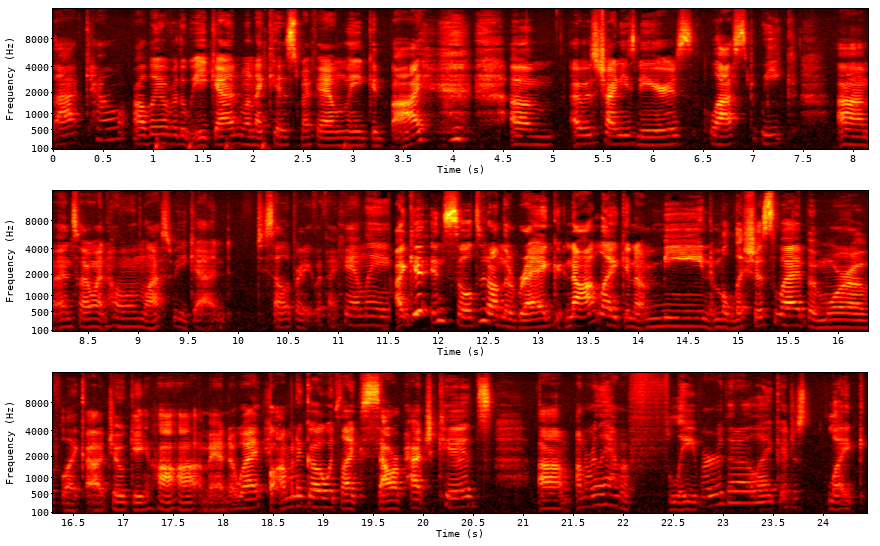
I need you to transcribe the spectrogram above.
that count? Probably over the weekend when I kissed my family goodbye. um, I was Chinese New Year's last week, um, and so I went home last weekend to celebrate with my family. I get insulted on the reg, not like in a mean, malicious way, but more of like a joking, haha, Amanda way. I'm gonna go with like Sour Patch Kids. Um, I don't really have a flavor that I like. I just like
